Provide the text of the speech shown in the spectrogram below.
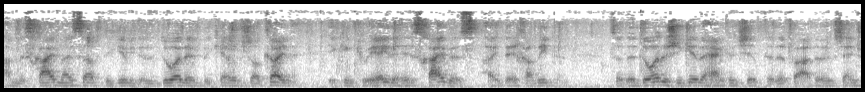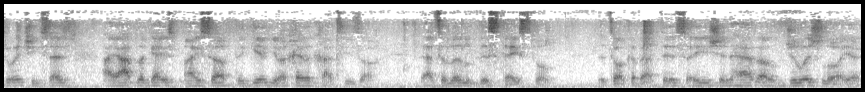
I'm mischayv myself to give you to the daughter, the Caleb Shalkaina he can create a his chayvus aydei chalipin. So the daughter should give a handkerchief to the father in exchange for which he says, I obligate myself to give you a chelik. That's a little distasteful to talk about this. So you should have a Jewish lawyer,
